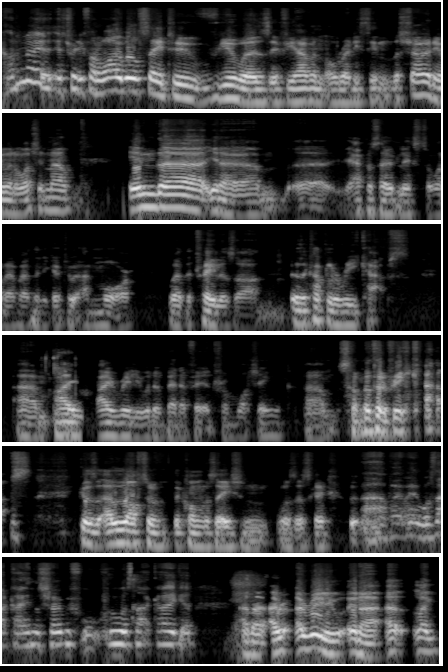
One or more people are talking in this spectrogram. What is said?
I don't know. It's really fun. What I will say to viewers, if you haven't already seen the show and you want to watch it now, in the you know um, uh, episode list or whatever, and then you go to it and more, where the trailers are. There's a couple of recaps. Um, I I really would have benefited from watching um, some of the recaps because a lot of the conversation was just going, ah, wait, wait, was that guy in the show before? Who was that guy again? And I, I, I really, you know, uh, like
